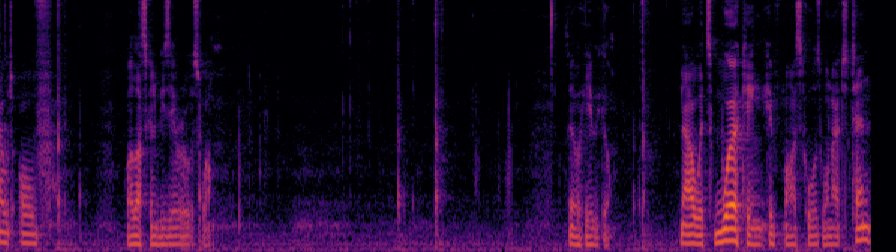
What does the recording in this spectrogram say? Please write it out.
out of, well, that's going to be 0 as well. So here we go. Now it's working if my score is 1 out of 10.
